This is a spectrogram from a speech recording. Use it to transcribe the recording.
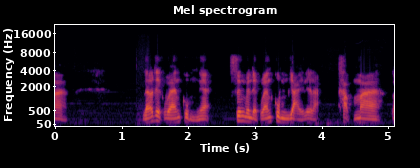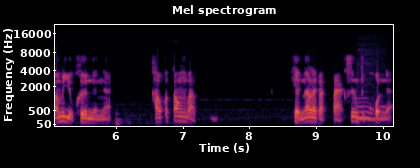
มาก แล้วเด็กแว้นกลุ่มเนี้ยซึ่งเป็นเด็กแว้นกลุ่มใหญ่เลยล่ะ ขับมาแล้วมีอยู่คืนหนึ่งเนี่ยเขาก็ต้องแบบ เห็นอะไรแปลกๆซึ่งอืมทุกคนเนี่ย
